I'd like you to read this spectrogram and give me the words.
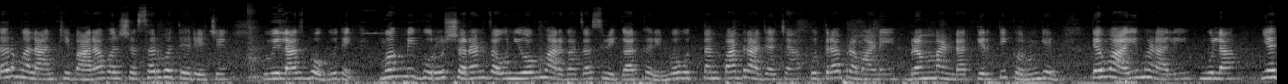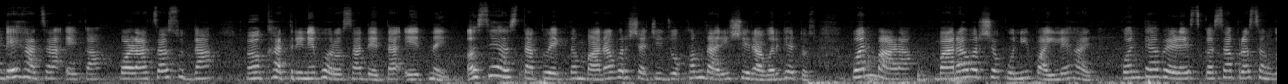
तर मला आणखी बारा वर्ष सर्व तेरेचे विलास भोगू दे. मग मी गुरु शरण जाऊन योग मार्गाचा स्वीकार करीन व उत्तनपाद राजाच्या पुत्राप्रमाणे ब्रह्मांडात कीर्ती करून घेईन. तेव्हा आई म्हणाली मुला या देहाचा एका पळाचा सुद्धा खात्रीने भरोसा देता येत नाही. असे असता तू एकदम बारा वर्षाची जोखमदारी शिरावर घेतोस. पण बाळा बारा वर्ष कुणी पाहिले आहेत कोणत्या वेळेस कसा प्रसंग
